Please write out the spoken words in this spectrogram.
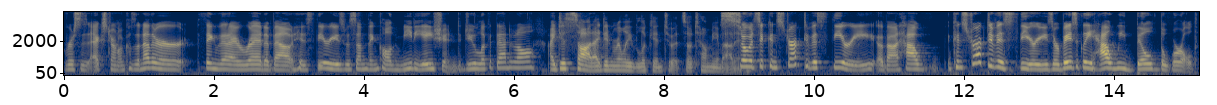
versus external because another thing that I read about his theories was something called mediation. Did you look at that at all? I just saw it. I didn't really look into it, so tell me about it. So it's a constructivist theory about how constructivist theories are basically how we build the world.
